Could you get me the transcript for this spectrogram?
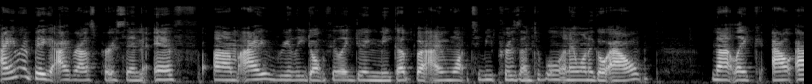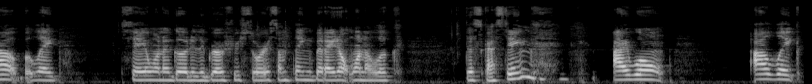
I am a big eyebrows person. If um, I really don't feel like doing makeup, but I want to be presentable and I want to go out, not like out out, but like say I want to go to the grocery store or something, but I don't want to look disgusting. I won't, I'll like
